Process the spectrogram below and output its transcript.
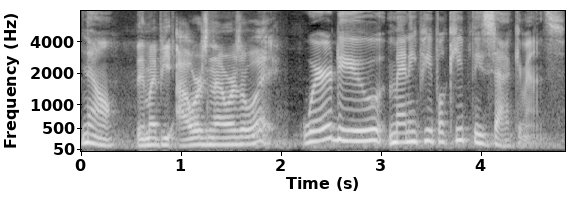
No. They might be hours and hours away. Where do many people keep these documents?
